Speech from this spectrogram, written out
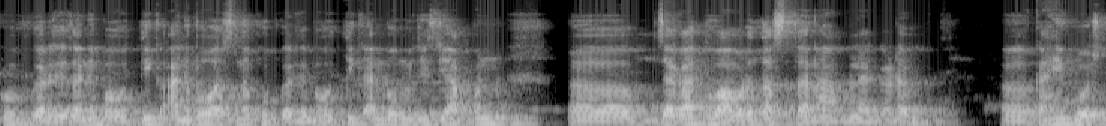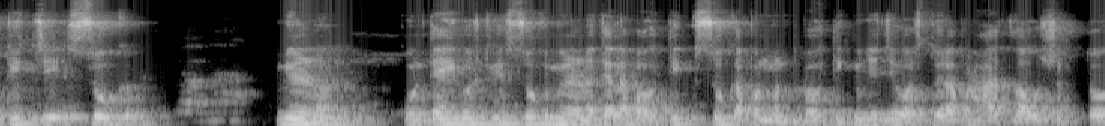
खूप गरजेचं आणि भौतिक अनुभव असणं खूप गरजेचं भौतिक अनुभव म्हणजे जे आपण जगात वावरत असताना आपल्याकडं काही गोष्टीची सुख मिळणं. कोणत्याही गोष्टीचे सुख मिळणं त्याला भौतिक सुख आपण म्हणतो. भौतिक म्हणजे जे वस्तूला आपण हात लावू शकतो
